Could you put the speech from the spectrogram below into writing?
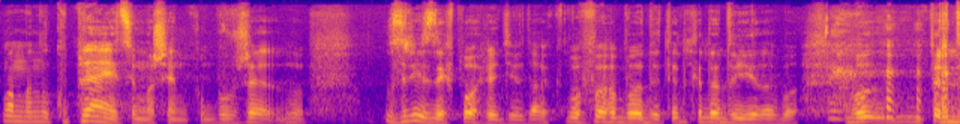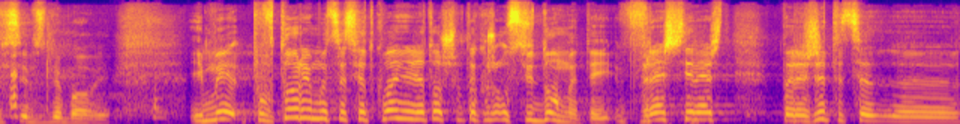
мама ну, купляє цю машинку, бо вже ну, з різних поглядів, так, бо, або дитинка надоїла, або, або передусім з любов'ю. І ми повторюємо це святкування для того, щоб також усвідомити, і врешті-решт пережити це, е,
